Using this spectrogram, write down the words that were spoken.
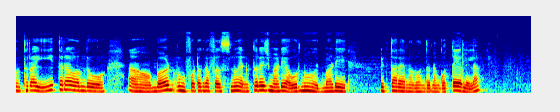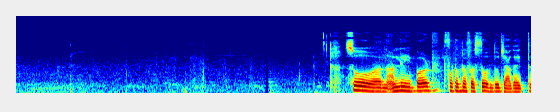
ಒಂಥರ ಈ ಥರ ಒಂದು ಬರ್ಡ್ ಫೋಟೋಗ್ರಾಫರ್ಸ್ನು ಎನ್ಕರೇಜ್ ಮಾಡಿ ಅವ್ರನ್ನೂ ಇದು ಮಾಡಿ ಇಡ್ತಾರೆ ಅನ್ನೋದು ಒಂದು ನಂಗೆ ಗೊತ್ತೇ ಇರಲಿಲ್ಲ. ಸೊ ಅಲ್ಲಿ ಬರ್ಡ್ ಫೋಟೋಗ್ರಾಫರ್ಸ್ದು ಒಂದು ಜಾಗ ಇತ್ತು.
